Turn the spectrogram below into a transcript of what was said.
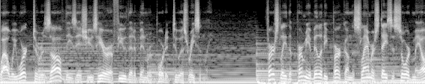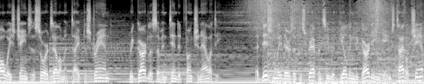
While we work to resolve these issues, here are a few that have been reported to us recently. Firstly, the permeability perk on the Slammer Stasis sword may always change the sword's element type to strand, regardless of intended functionality. Additionally, there's a discrepancy with gilding the Guardian game's title champ,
